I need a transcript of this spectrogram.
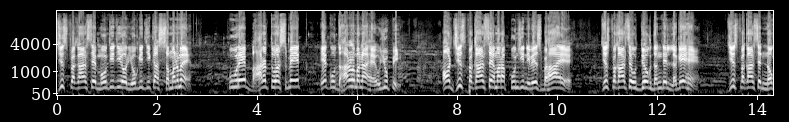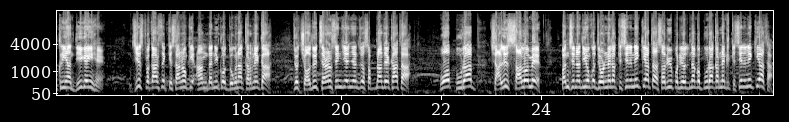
जिस प्रकार से मोदी जी और योगी जी का समन्वय पूरे भारतवर्ष में एक एक उदाहरण बना है यूपी और जिस प्रकार से हमारा पूंजी निवेश बढ़ा है, जिस प्रकार से उद्योग धंधे लगे हैं, जिस प्रकार से नौकरियाँ दी गई हैं, जिस प्रकार से किसानों की आमदनी को दोगुना करने का जो चौधरी चरण सिंह जी ने जो सपना देखा था, वो पूरा 40 सालों में पंच नदियों को जोड़ने का किसी ने नहीं किया था, सरयू परियोजना को पूरा करने का किसी ने नहीं किया था,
